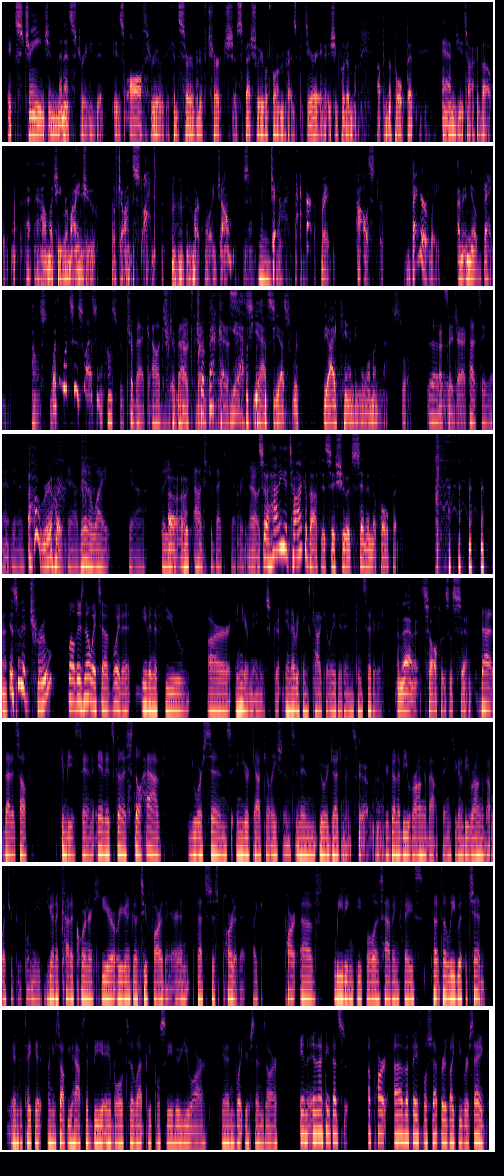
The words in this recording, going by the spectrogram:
exchange in ministry that is all through the conservative church, especially Reformed Presbyterian, as you put him up in the pulpit and you talk about how much he reminds you of John Stott mm-hmm. and Martyn Lloyd-Jones and J.I. Packer, Right. Alistair Beggarly. I mean, you know, Beg. Alistair, what, what's his last name? Alistair Trebek, Alex Trebek. Alex Trebek. Trebek. Yes, yes, yes, with the eye candy woman next to him. Uh, That's Sajak. Pat Sajak, yeah. Oh, really? Yeah, Vanna White. Yeah. But yeah, Oh, okay. Alex Trebek's Jeopardy. Yeah, So, how do you talk about this issue of sin in the pulpit? Isn't it true? Well, there's no way to avoid it, even if you are in your manuscript and everything's calculated and considered. And that itself is a sin. That that itself can be a sin, and it's going to still have your sins in your calculations and in your judgments. Yeah, yeah. You're going to be wrong about things. You're going to be wrong about what your people need. You're going to cut a corner here, or you're going to go too far there, and that's just part of it. Like part of leading people is having faith to, to lead with the chin and to take it on yourself. You have to be able to let people see who you are and what your sins are. And and I think that's a part of a faithful shepherd, like you were saying.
